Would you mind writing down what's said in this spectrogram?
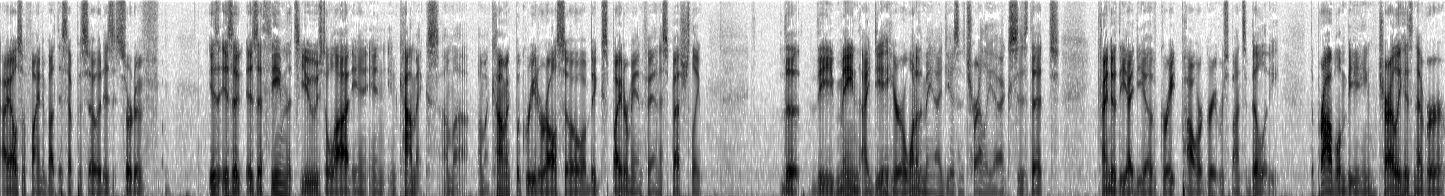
I also find about this episode is it sort of is is a is a theme that's used a lot in, in, in comics. I'm a I'm a comic book reader, also a big Spider-Man fan, especially. The the main idea here, or one of the main ideas in Charlie X, is that kind of the idea of great power, great responsibility. The problem being Charlie has never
